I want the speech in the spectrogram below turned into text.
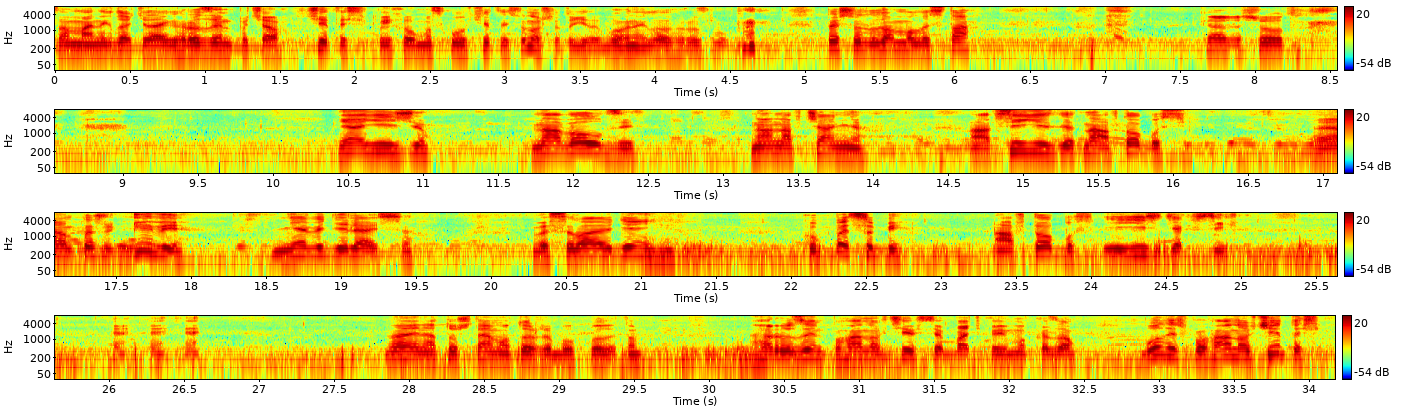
Саме анекдоті, як Грозин почав вчитись, поїхав в Москву вчитись, ну ще тоді так був анекдот Грозбу. Пише додому листа. Каже, що от я їжджу на Волзі на навчання, а всі їздять на автобусі. Я вам пишуть, Гіві, не виділяйся. Висилаю деньги, купи собі автобус і їсть як всі. Ну і на ту ж тему теж був, коли там грузин погано вчився, батько йому казав, будеш погано вчитись,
